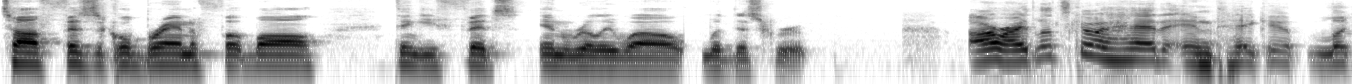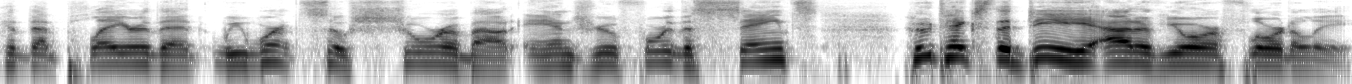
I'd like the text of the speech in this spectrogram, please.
tough, physical brand of football. I think he fits in really well with this group. All right, let's go ahead and take a look at that player that we weren't so sure about, Andrew, for the Saints. Who takes the D out of your fleur-de-lis?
